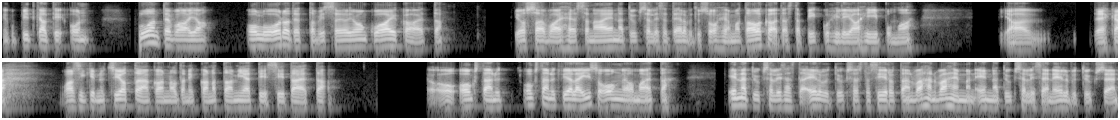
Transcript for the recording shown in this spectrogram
niin kuin pitkälti on luontevaa ja ollut odotettavissa jo jonkun aikaa, että jossain vaiheessa nämä ennätykselliset elvytysohjelmat alkaa tästä pikkuhiljaa hiipumaan. Ja ehkä varsinkin nyt sijoittajan kannalta niin kannattaa miettiä sitä, että onko tämä nyt, nyt vielä iso ongelma, että ennätyksellisestä elvytyksestä siirrytään vähän vähemmän ennätykselliseen elvytykseen.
